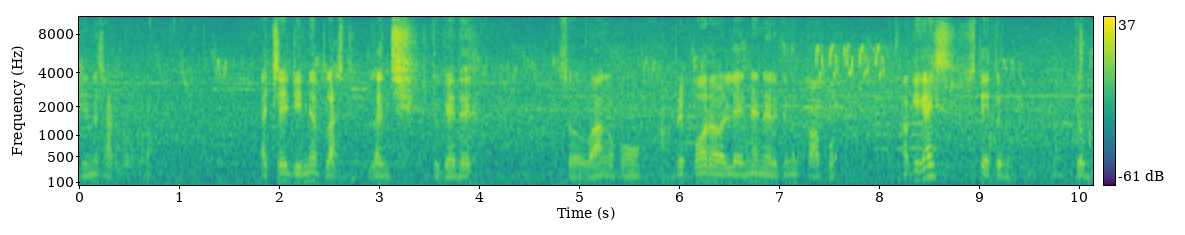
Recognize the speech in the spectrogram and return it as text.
டின்னர் சாப்பிட போகிறோம் actually dinner plus lunch together so வாங்க போவோம். அப்படி போகிற வழியில் என்னென்ன இருக்குன்னு பார்ப்போம். ஓகே கைஸ் ஸ்டே தூண் ஜூம்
